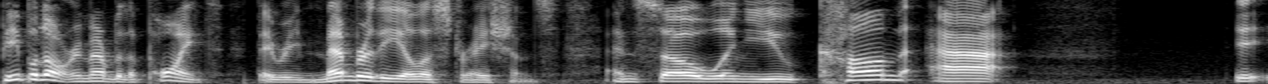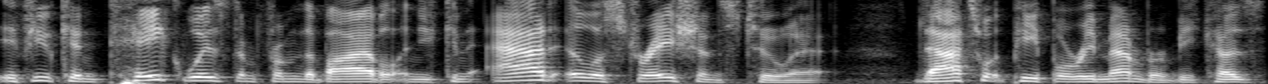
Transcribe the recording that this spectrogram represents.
people don't remember the points, they remember the illustrations. And so when you come at if you can take wisdom from the Bible and you can add illustrations to it, that's what people remember because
